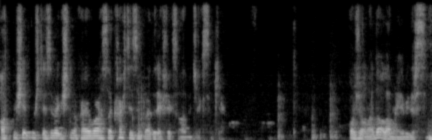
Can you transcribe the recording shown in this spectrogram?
60-70 desibel işitme kaybı varsa kaç desibelde refleks alabileceksin ki? O yüzden onlarda alamayabilirsin.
